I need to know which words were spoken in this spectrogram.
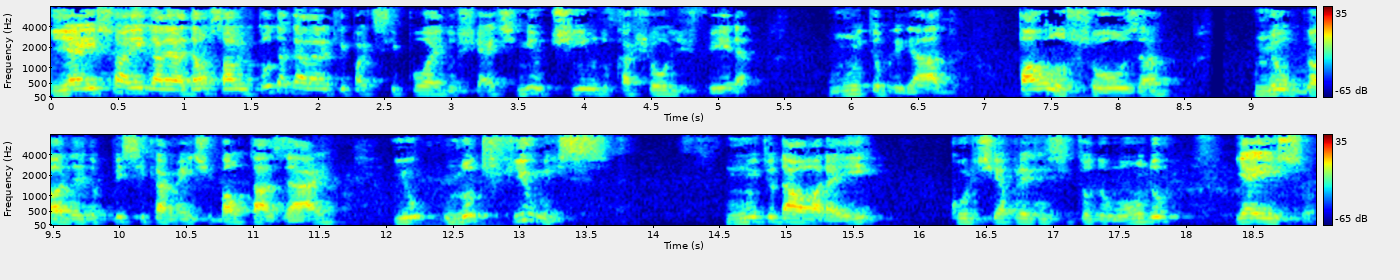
E é isso aí, galera. Dá um salve em toda a galera que participou aí do chat. Miltinho do Cachorro de Feira. Muito obrigado. Paulo Souza. Meu brother do Psicamente Baltazar. E o Luke Filmes. Muito da hora aí. Curti a presença de todo mundo. E é isso.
